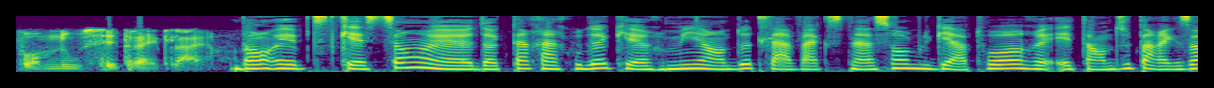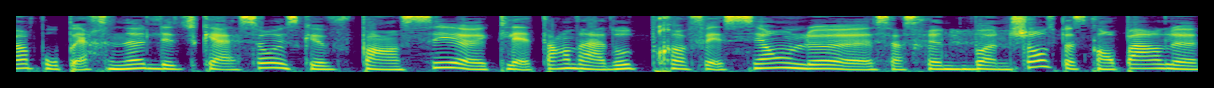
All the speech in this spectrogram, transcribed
pour nous, c'est très clair. Bon, euh, petite question, euh, docteur Arruda qui a remis en doute la vaccination obligatoire étendue, par exemple, au personnel de l'éducation. Est-ce que vous pensez euh, que l'étendre à d'autres professions, là, ça serait une bonne chose? Parce qu'on parle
